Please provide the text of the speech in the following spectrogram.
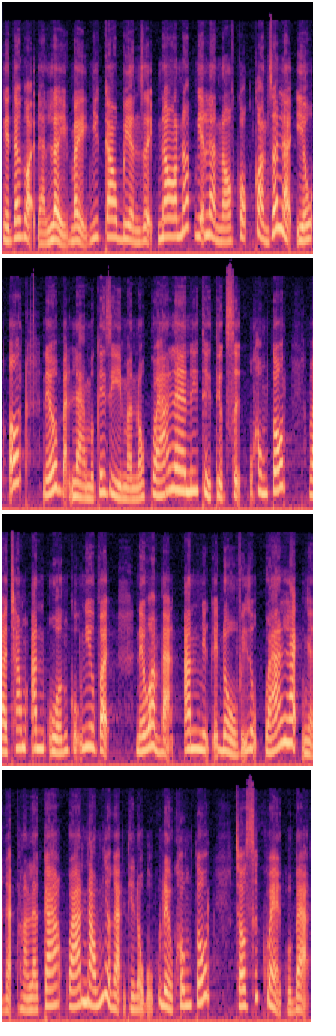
người ta gọi là lẩy bẩy như cao biển dậy non á, nghĩa là nó cũng còn rất là yếu ớt. Nếu mà bạn làm một cái gì mà nó quá lên đi thì thực sự cũng không tốt và trong ăn uống cũng như vậy. Nếu mà bạn ăn những cái đồ ví dụ quá lạnh chẳng hạn hoặc là cao quá nóng chẳng hạn thì nó cũng đều không tốt cho sức khỏe của bạn.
